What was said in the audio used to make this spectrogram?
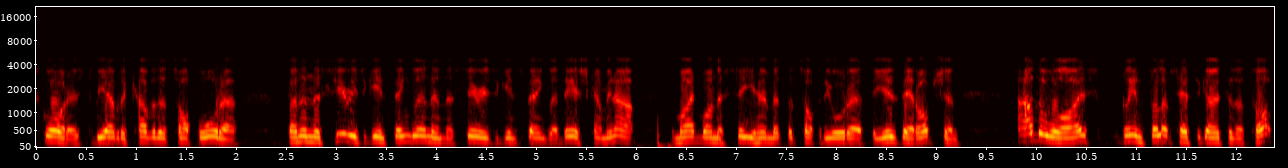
squad, is to be able to cover the top order. But in the series against England and the series against Bangladesh coming up, you might want to see him at the top of the order if he is that option. Otherwise, Glenn Phillips has to go to the top,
